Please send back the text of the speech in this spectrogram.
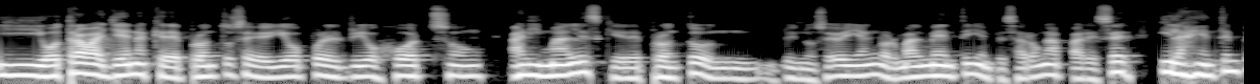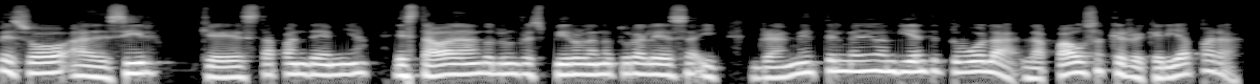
y otra ballena que de pronto se vio por el río Hudson, animales que de pronto mm, pues, no se veían normalmente y empezaron a aparecer. Y la gente empezó a decir que esta pandemia estaba dándole un respiro a la naturaleza y realmente el medio ambiente tuvo la, la pausa que requería para,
